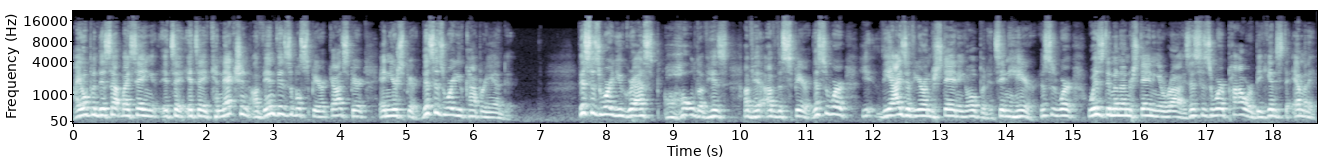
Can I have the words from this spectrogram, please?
I opened this up by saying it's a it's a connection of invisible spirit, God's spirit, and your spirit. This is where you comprehend it. This is where you grasp a hold of his of, of the Spirit. This is where you, the eyes of your understanding open. It's in here. This is where wisdom and understanding arise. This is where power begins to emanate.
